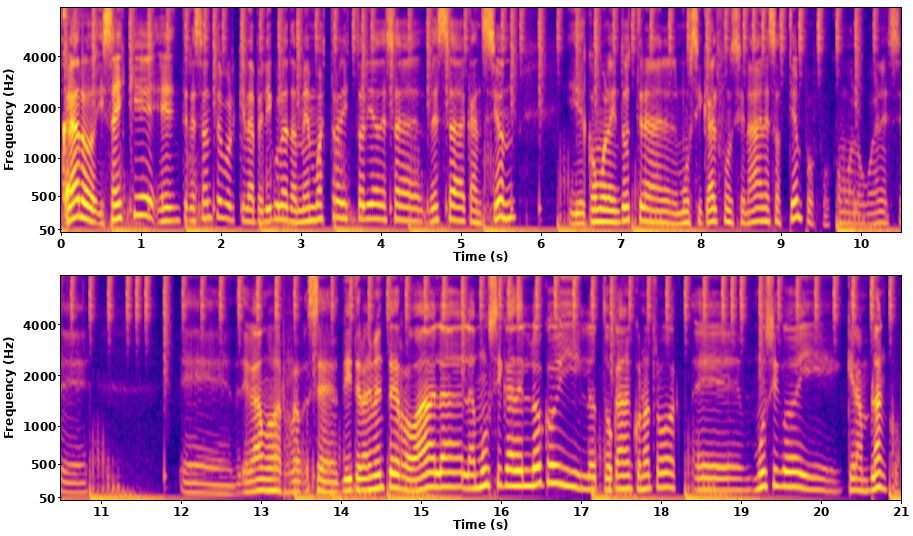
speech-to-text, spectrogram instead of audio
claro, y sabéis que es interesante porque la película también muestra la historia de esa, de esa canción y de cómo la industria musical funcionaba en esos tiempos, pues cómo los weones se, eh, digamos, ro- se literalmente robaban la, la música del loco y lo tocaban con otros eh, músicos y que eran blancos.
